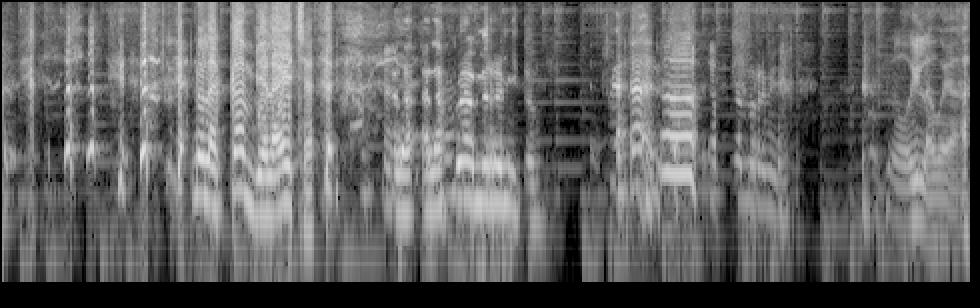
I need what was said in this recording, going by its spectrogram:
No la cambia, la echa. A, la- a las pruebas me remito. Uy, la weá.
